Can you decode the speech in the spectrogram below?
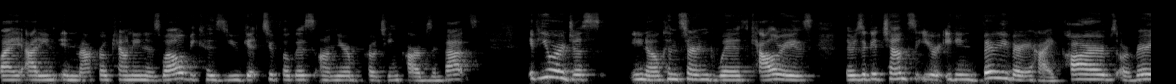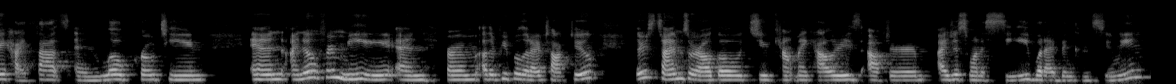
by adding in macro counting as well because you get to focus on your protein carbs and fats. If you are just you know concerned with calories there's a good chance that you're eating very very high carbs or very high fats and low protein and i know for me and from other people that i've talked to there's times where I'll go to count my calories after I just want to see what I've been consuming.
